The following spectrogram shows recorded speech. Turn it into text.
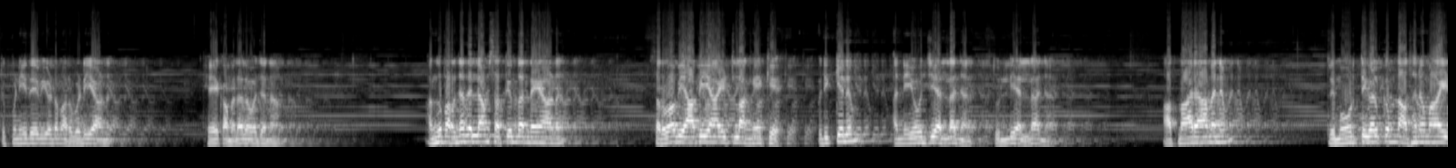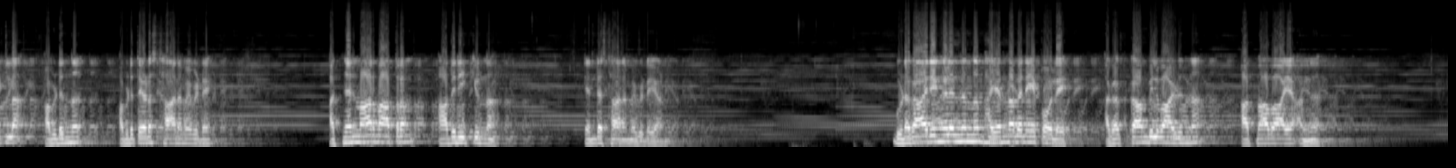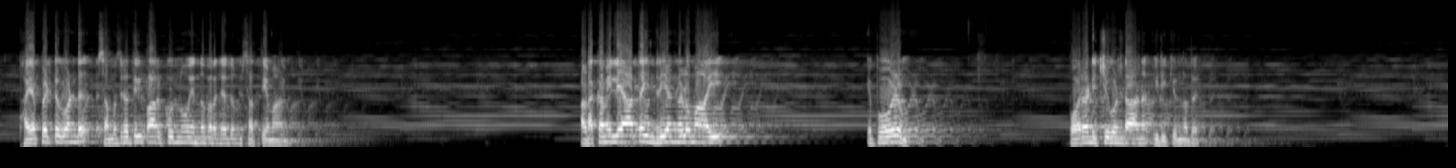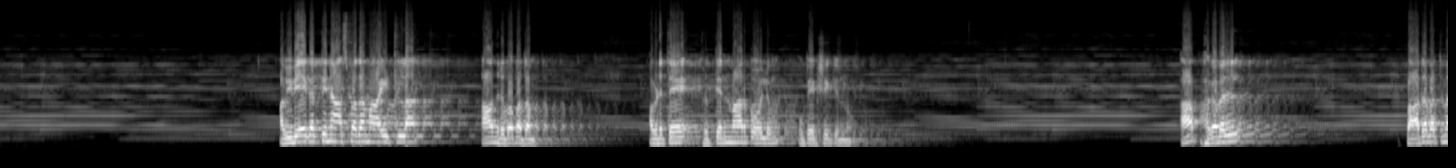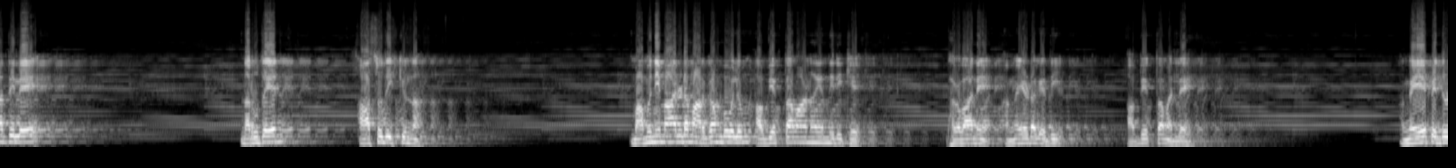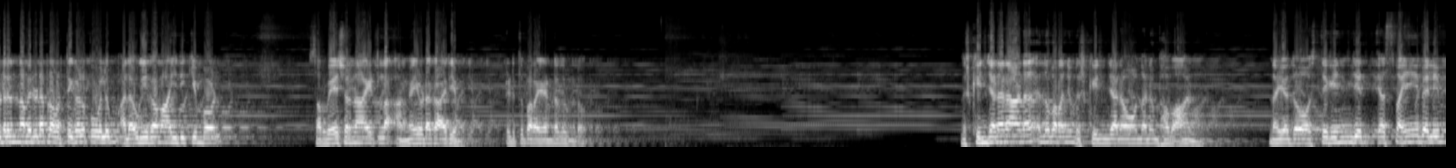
രുക്മിണീദേവിയുടെ മറുപടിയാണ്. ഹേ കമലലോചന. അങ്ങ് പറഞ്ഞതെല്ലാം സത്യം തന്നെയാണ്. സർവവ്യാപിയായിട്ടുള്ള അങ്ങേക്ക് ഒരിക്കലും അനുയോജ്യല്ല ഞാൻ തുല്യല്ല ഞാൻ. ആത്മാരാമനും ത്രിമൂർത്തികൾക്കും നാഥനുമായിട്ടുള്ള അവിടുന്ന് അവിടുത്തെ സ്ഥാനം എവിടെ? അജ്ഞന്മാർ മാത്രം ആദരിക്കുന്ന എന്റെ സ്ഥാനം എവിടെയാണ്? ഗുണകാര്യങ്ങളിൽ നിന്ന് ഭയന്നവനെ പോലെ അകക്കാമ്പിൽ വാഴുന്ന ആത്മാവായ അങ്ങ്. ഭയപ്പെട്ടുകൊണ്ട് സമുദ്രത്തിൽ പാർക്കുന്നു എന്ന് പറഞ്ഞതും സത്യമാണ്. അടക്കമില്ലാത്ത ഇന്ദ്രിയങ്ങളുമായി എപ്പോഴും പോരടിച്ചുകൊണ്ടാണ് ഇരിക്കുന്നത്. അവിവേകത്തിനാസ്പദമായിട്ടുള്ള ആ നൃപപദം അവിടുത്തെ ഭൃത്യന്മാർ പോലും ഉപേക്ഷിക്കുന്നു. ആ ഭഗവൽ പാദപത്മത്തിലെ നറുതേൻ ആസ്വദിക്കുന്ന മാമുനിമാരുടെ മാർഗം പോലും അവ്യക്തമാണ് എന്നിരിക്കെ. ഭഗവാനെ അങ്ങയുടെ ഗതി അവ്യക്തമല്ലേ? അങ്ങയെ പിന്തുടരുന്നവരുടെ പ്രവൃത്തികൾ പോലും അലൗകികമായിരിക്കുമ്പോൾ സർവേശ്വരനായിട്ടുള്ള അങ്ങയുടെ കാര്യം എടുത്തു പറയേണ്ടതുണ്ടോ? നിഷ്കിഞ്ചനാണ് എന്ന് പറഞ്ഞു നിഷ്കിഞ്ചനോ നനുഭവാൻ നയതോസ്തി കിഞ്ചിത് ബലിം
